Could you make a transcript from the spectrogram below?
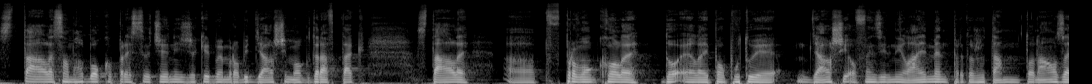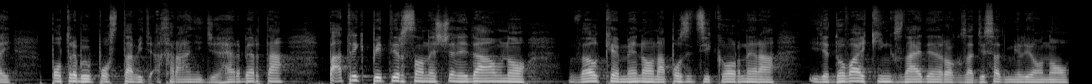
Stále som hlboko presvedčený, že keď budem robiť ďalší mock draft, tak stále v prvom kole do LA poputuje ďalší ofenzívny lineman, pretože tam to naozaj potrebujú postaviť a chrániť Herberta. Patrick Peterson ešte nedávno veľké meno na pozícii cornera, ide do Vikings na jeden rok za 10 miliónov.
